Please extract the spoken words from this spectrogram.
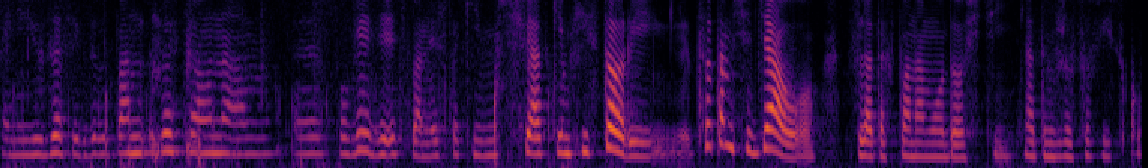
Panie Józefie, gdyby Pan zechciał nam y, powiedzieć, Pan jest takim świadkiem historii, co tam się działo w latach Pana młodości na tym wrzosowisku?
